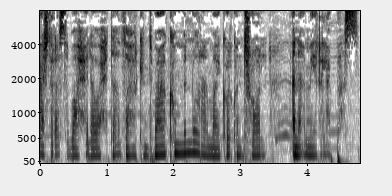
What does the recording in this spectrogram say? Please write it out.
عشرة الصباح إلى واحدة الظهر. كنت معاكم من نور المايكل كنترول أنا أميرة العباس.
